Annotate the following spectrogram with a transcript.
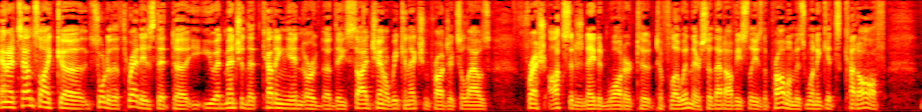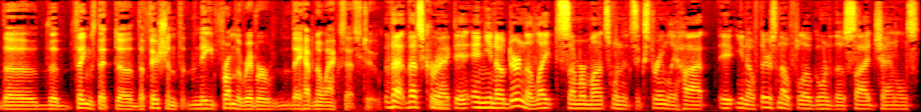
And it sounds like uh, sort of the threat is that uh, you had mentioned that cutting in or the side channel reconnection projects allows fresh oxygenated water to, to flow in there. So that obviously is the problem is when it gets cut off, the the things that uh, the fish need from the river they have no access to. That that's correct. Mm-hmm. And, and, you know during the late summer months when it's extremely hot, it, you know if there's no flow going to those side channels,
